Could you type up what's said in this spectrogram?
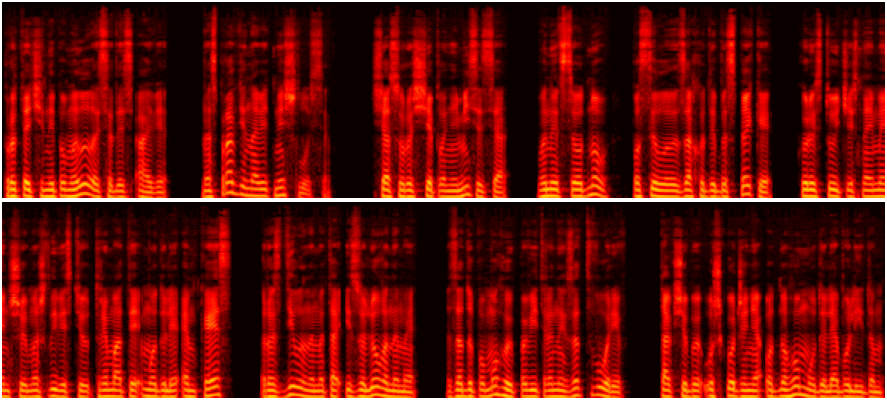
Проте, чи не помилилася десь Айві, насправді навіть не йшлося. З часу розщеплення місяця вони все одно посилили заходи безпеки, користуючись найменшою можливістю тримати модулі МКС розділеними та ізольованими за допомогою повітряних затворів, так щоб ушкодження одного модуля болідом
